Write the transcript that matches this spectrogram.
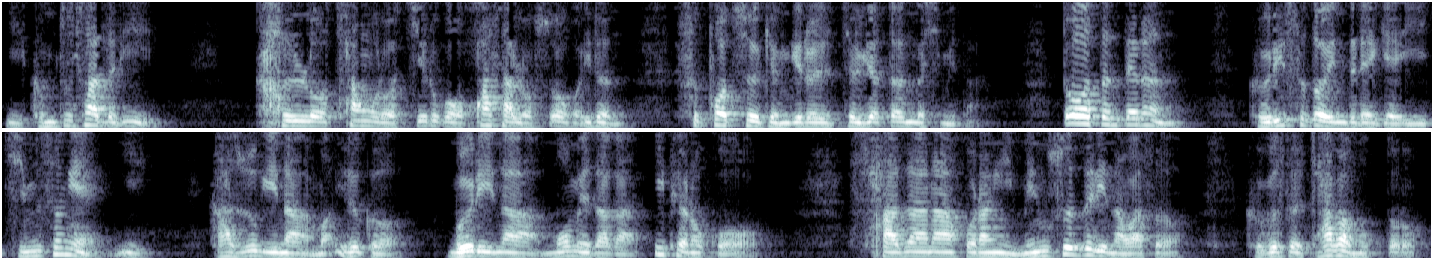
이 검투사들이 칼로 창으로 찌르고 화살로 쏘고 이런 스포츠 경기를 즐겼던 것입니다. 또 어떤 때는 그리스도인들에게 이 짐승의 이 가죽이나 막 이런 거 머리나 몸에다가 입혀놓고 사자나 호랑이, 맹수들이 나와서 그것을 잡아먹도록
